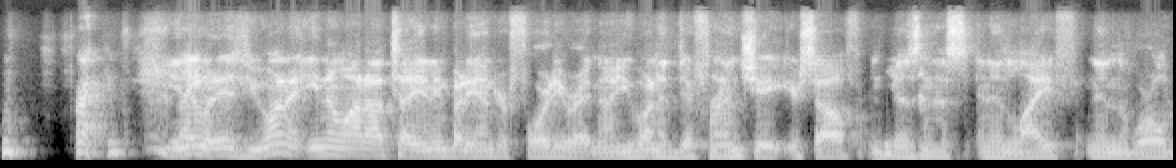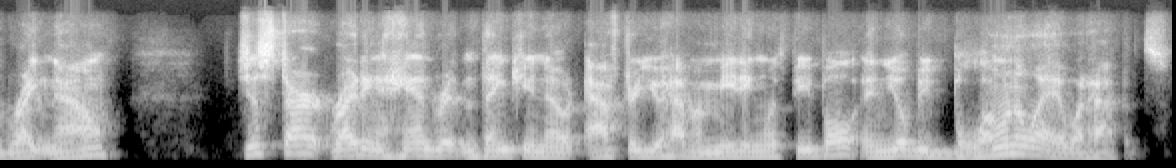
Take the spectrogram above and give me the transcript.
right? you Like- know what it is you want to you know what i'll tell you anybody under 40 right now you want to differentiate yourself in Yeah. business and in life and in the world right now just start writing a handwritten thank you note after you have a meeting with people and you'll be blown away at what happens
